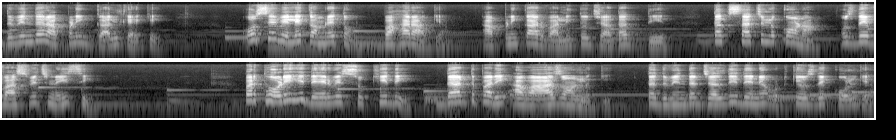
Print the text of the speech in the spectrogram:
ਦਵਿੰਦਰ ਆਪਣੀ ਗੱਲ ਕਹਿ ਕੇ ਉਸੇ ਵੇਲੇ ਕਮਰੇ ਤੋਂ ਬਾਹਰ ਆ ਗਿਆ। ਆਪਣੀ ਘਰਵਾਲੀ ਤੋਂ ਜ਼ਿਆਦਾ ਦੇਰ ਤੱਕ ਸੱਚ ਲੁਕਾਉਣਾ ਉਸਦੇ ਵੱਸ ਵਿੱਚ ਨਹੀਂ ਸੀ। ਪਰ ਥੋੜੀ ਹੀ ਦੇਰ ਵਿੱਚ ਸੁੱਖੀ ਦੀ ਦਰਦ ਭਰੀ ਆਵਾਜ਼ ਆਉਣ ਲੱਗੀ ਤਾਂ ਦਵਿੰਦਰ ਜਲਦੀ ਦੇਨੇ ਉੱਠ ਕੇ ਉਸਦੇ ਕੋਲ ਗਿਆ।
